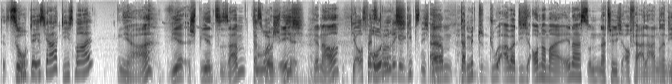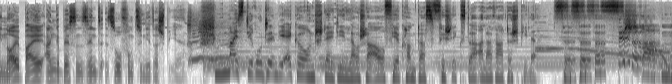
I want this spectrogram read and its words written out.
das So. Gute ist ja, diesmal, Ja, wir spielen zusammen, Das du und ich. Genau. Die Auswärtstorregel Und, gibt's nicht mehr. Ähm, damit du aber dich auch nochmal erinnerst und natürlich auch für alle anderen, die neu bei angebissen sind, so funktioniert das Spiel. Schmeißt die Rute in die Ecke und stellt die Lauscher auf. Hier kommt das fischigste aller Ratespiele. F -f -f Fische raten.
